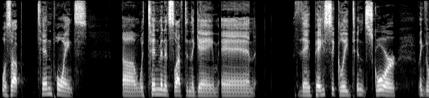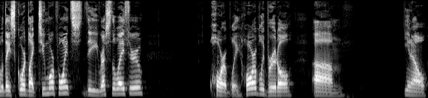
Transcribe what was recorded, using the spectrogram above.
was up ten points um, with 10 minutes left in the game, and they basically didn't score. I think they scored like two more points the rest of the way through. Horribly, horribly brutal. Um, you know,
